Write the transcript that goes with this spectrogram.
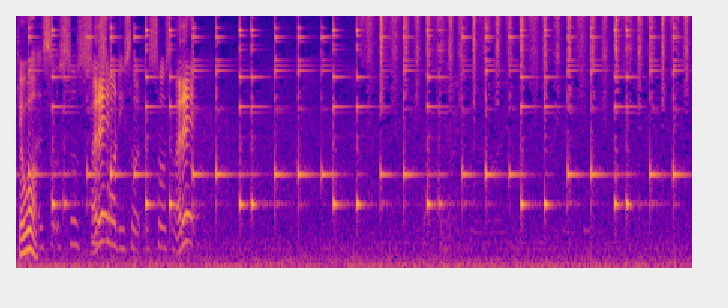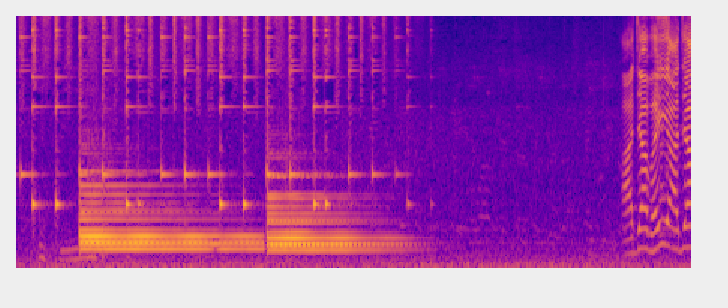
क्या हुआ? सो सो सो अरे! सॉरी सॉरी अरे! आजा भाई आजा।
